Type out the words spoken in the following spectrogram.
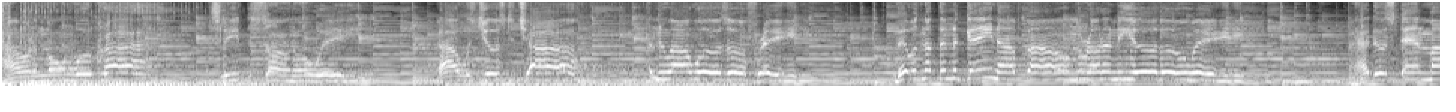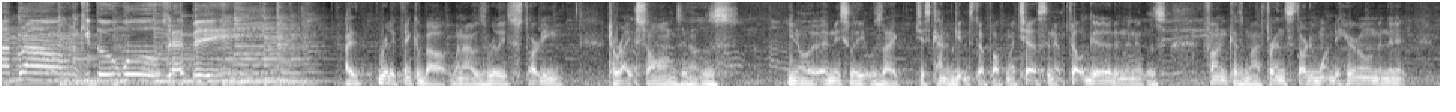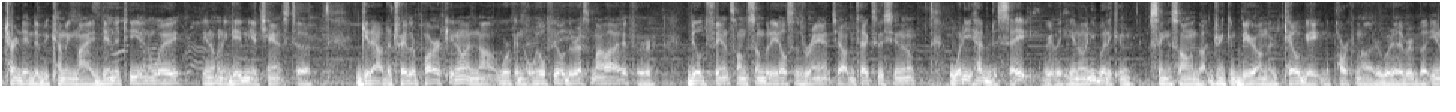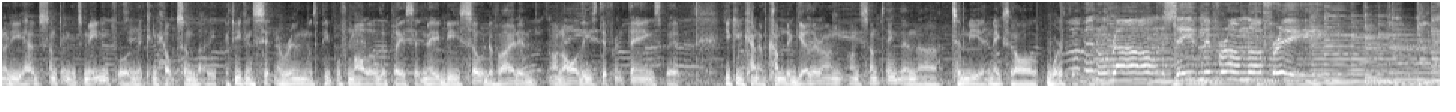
How the moon will cry, sleep the sun away. I was just a child. I knew I was afraid. There was nothing to gain. I found running the other way. I had to stand my ground and keep the wolves at bay. I really think about when I was really starting to write songs and it was you know, initially it was like just kind of getting stuff off my chest and it felt good and then it was fun because my friends started wanting to hear them and then it turned into becoming my identity in a way, you know, and it gave me a chance to get out of the trailer park, you know, and not work in the oil field the rest of my life or build fence on somebody else's ranch out in Texas, you know. what do you have to say, really? You know, anybody can sing a song about drinking beer on their tailgate in the parking lot or whatever, but you know, do you have something that's meaningful and that can help somebody? If you can sit in a room with people from all over the place that may be so divided on all these different things, but you can kind of come together on, on something, then uh, to me it makes it all worth it.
